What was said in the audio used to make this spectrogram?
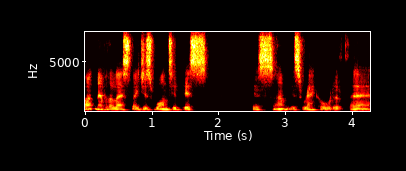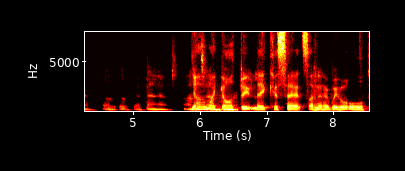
but nevertheless, they just wanted this this um, this record of their of, of their band. And, oh my um, God, bootleg cassettes! I know we were all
